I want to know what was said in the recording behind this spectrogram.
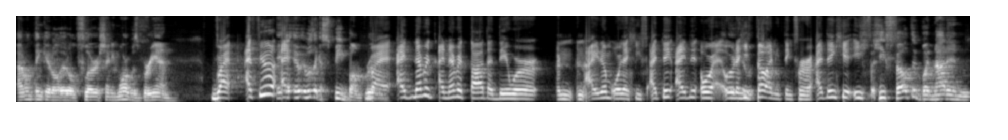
I don't think it'll it'll flourish anymore. Was Brienne. Right. I feel It, I, it, it was like a speed bump, really. right. I never I never thought that they were an, an item or that he I think I did or or that he felt anything for her. I think he, he He felt it, but not in.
